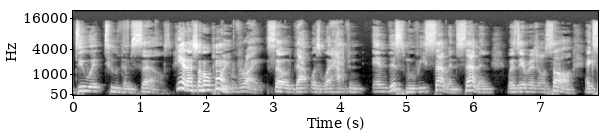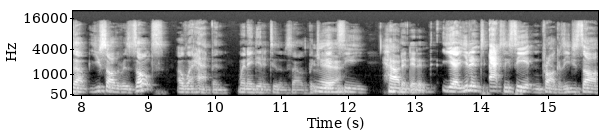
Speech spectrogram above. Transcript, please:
do it to themselves. Yeah, that's the whole point. Right. So that was what happened in this movie, Seven. Seven was the original Saw, except you saw the results of what happened when they did it to themselves, but you Yeah. didn't see How they did it. yeah, you didn't actually see it in progress. You just saw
